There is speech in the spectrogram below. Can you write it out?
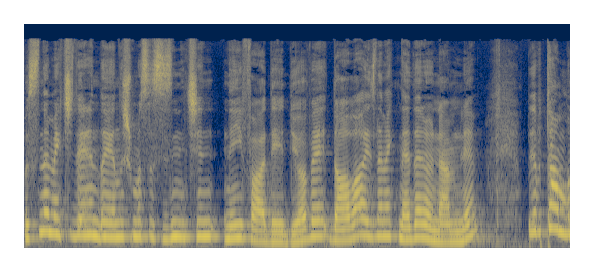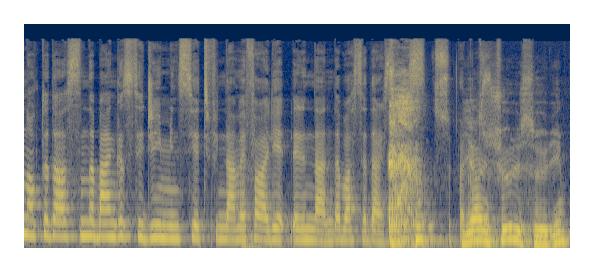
Basın emekçilerinin dayanışması sizin için ne ifade ediyor ve dava izlemek neden önemli? Bir de tam bu noktada aslında ben gazeteciyim inisiyatifinden ve faaliyetlerinden de bahsederseniz süper olur. Yani şöyle söyleyeyim.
